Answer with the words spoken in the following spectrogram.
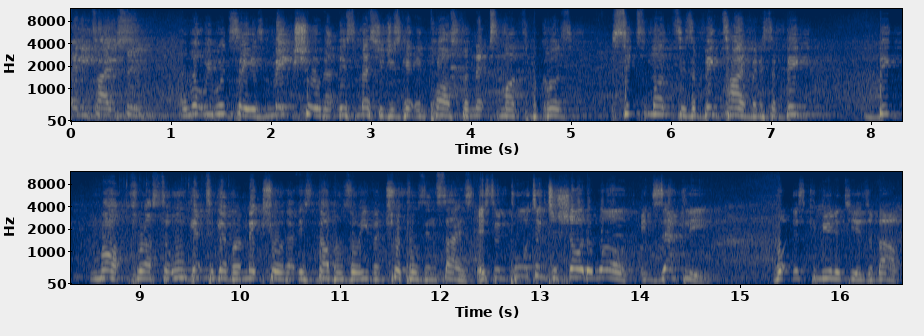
anytime soon. And what we would say is make sure that this message is getting passed for next month, because six months is a big time, and it's a big, big mark for us to all get together and make sure that this doubles or even triples in size. It's important to show the world exactly what this community is about.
